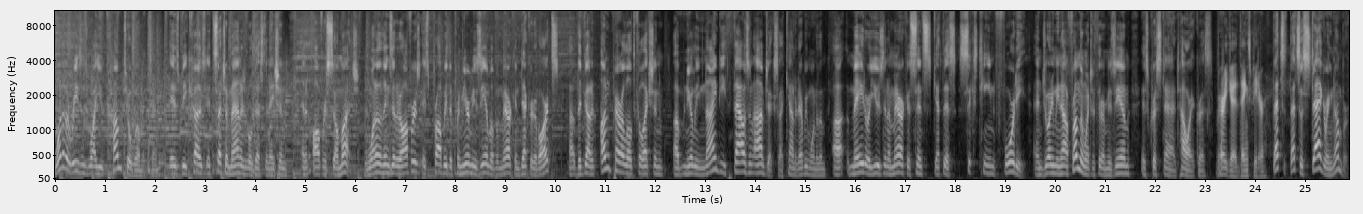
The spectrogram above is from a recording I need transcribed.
One of the reasons why you come to Wilmington is because it's such a manageable destination and it offers so much. One of the things that it offers is probably the premier museum of American decorative arts. Uh, they've got an unparalleled collection of nearly 90,000 objects, I counted every one of them, uh, made or used in America since, get this, 1640. And joining me now from the Winterthur Museum is Chris Strand. How are you, Chris? Very good. Thanks, Peter. That's that's a staggering number.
